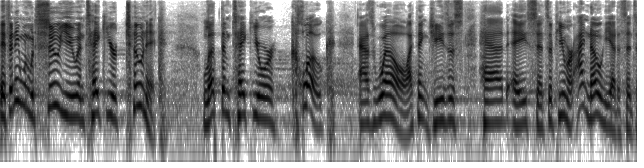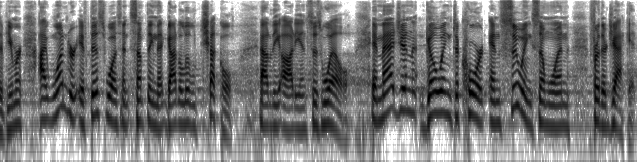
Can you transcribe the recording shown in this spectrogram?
If anyone would sue you and take your tunic, let them take your cloak as well. I think Jesus had a sense of humor. I know he had a sense of humor. I wonder if this wasn't something that got a little chuckle out of the audience as well. Imagine going to court and suing someone for their jacket.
